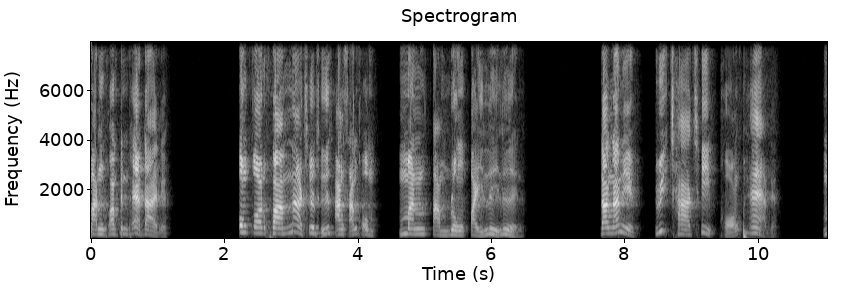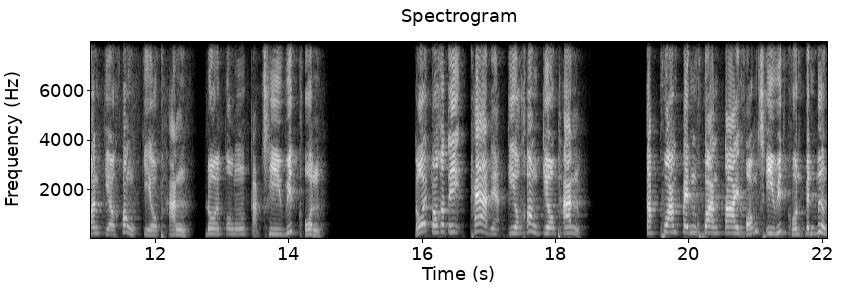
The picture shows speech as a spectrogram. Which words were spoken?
บรรณความเป็นแพทย์ได้เนี่ย องค์กรความน่าเชื่อถือทางสังคม มันต่ำลงไปเรื่อยๆดังนั้นนี่วิชาชีพของแพทย์เนี่ย มันเกี่ยวข้องเกี่ยวพันโดยตรงกับชีวิตคน โดยปกติแพทย์เนี่ยเกี่ยวข้องเกี่ยวพันกับความเป็นความตายของชีวิตคนเป็นเบื้อง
